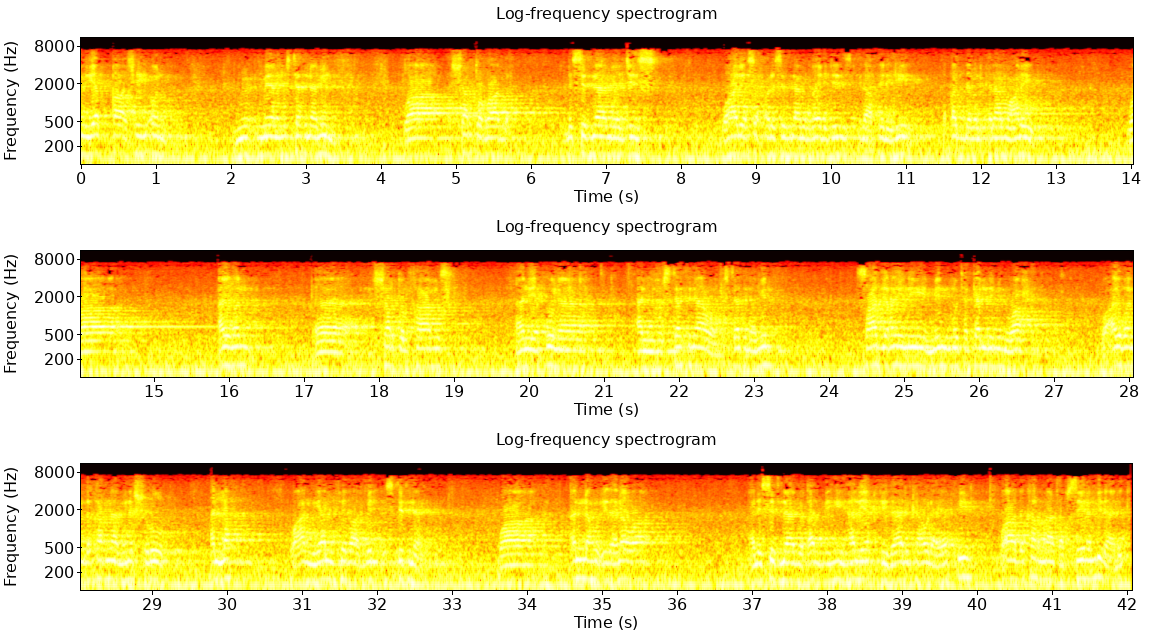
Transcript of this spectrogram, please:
أن يبقى شيء من المستثنى منه والشرط الرابع الاستثناء من الجنس وهل يصح الاستثناء من غير جنس إلى آخره؟ تقدم الكلام عليه. وأيضا آه، الشرط الخامس أن يكون المستثنى والمستثنى منه صادرين من متكلم واحد. وأيضا ذكرنا من الشروط اللفظ وأن يلفظ بالاستثناء وأنه إذا نوى الاستثناء بقلبه هل يكفي ذلك أو لا يكفي؟ وذكرنا تفصيلا بذلك.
